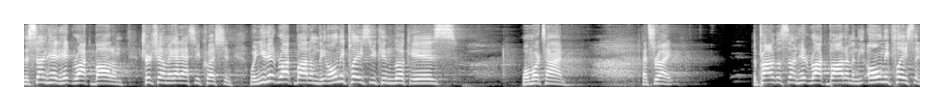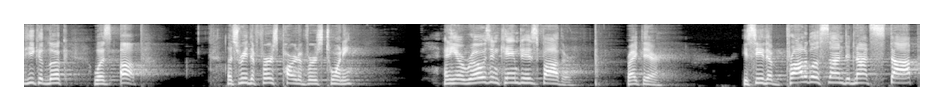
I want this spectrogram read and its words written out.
the son had hit rock bottom. Church family, I gotta ask you a question. When you hit rock bottom, the only place you can look is one more time. That's right. The prodigal son hit rock bottom, and the only place that he could look was up. Let's read the first part of verse 20. And he arose and came to his father, right there. You see, the prodigal son did not stop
